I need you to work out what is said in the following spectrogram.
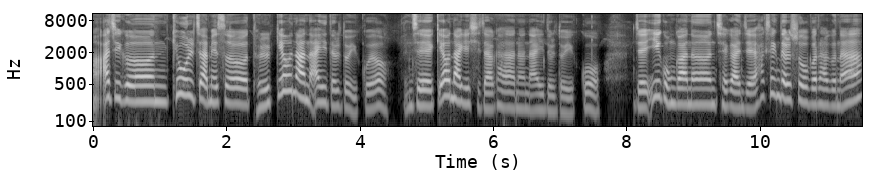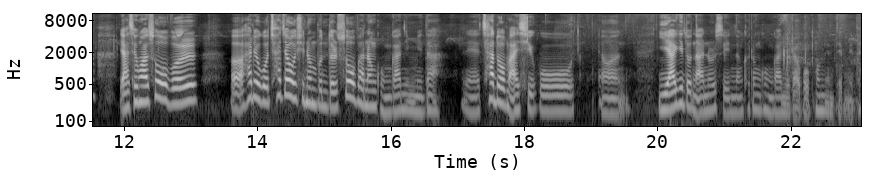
어, 아직은 겨울잠에서 덜 깨어난 아이들도 있고요. 이제 깨어나기 시작하는 아이들도 있고, 이제 이 공간은 제가 이제 학생들 수업을 하거나 야생화 수업을 어, 하려고 찾아오시는 분들 수업하는 공간입니다. 네, 차도 마시고 어, 이야기도 나눌 수 있는 그런 공간이라고 보면 됩니다.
